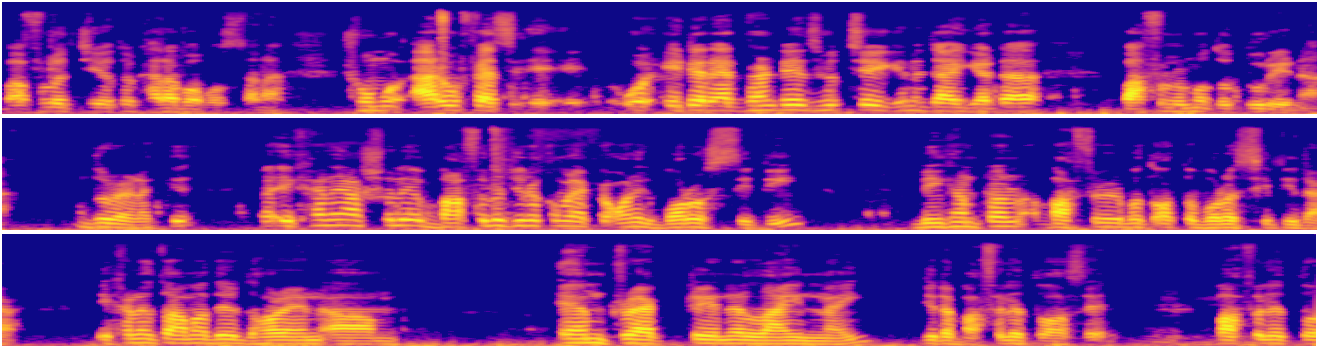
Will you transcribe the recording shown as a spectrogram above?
বাফলোর চেয়ে অত খারাপ অবস্থা না। সম- আরও ফ্যাস- এ- এ- ও- এটার অ্যাডভান্টেজ হচ্ছে এখানে জায়গাটা বাফলোর মতো দূরে না। দূরে না। এখানে আসলে বাফেলো যেরকম একটা অনেক বড় সিটি বিংহামটন বাফেলোর মতো অত বড় সিটি না। এখানে তো আমাদের ধরেন এম ট্র্যাক ট্রেনের লাইন নাই যেটা বাফেলে তো আছে বাফেলে তো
